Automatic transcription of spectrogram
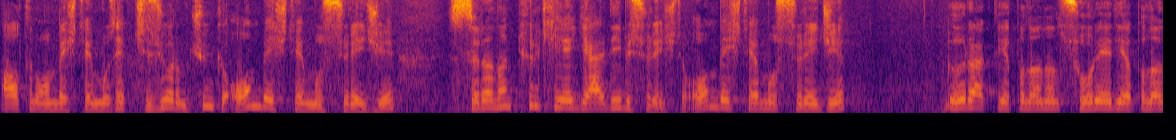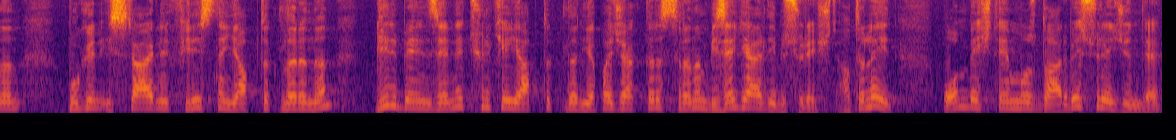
altını 15 Temmuz hep çiziyorum. Çünkü 15 Temmuz süreci sıranın Türkiye'ye geldiği bir süreçti. 15 Temmuz süreci Irak'ta yapılanın, Suriye'de yapılanın, bugün İsrail'in Filistin'e yaptıklarının bir benzerini Türkiye yaptıkları, yapacakları sıranın bize geldiği bir süreçti. Hatırlayın 15 Temmuz darbe sürecinde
